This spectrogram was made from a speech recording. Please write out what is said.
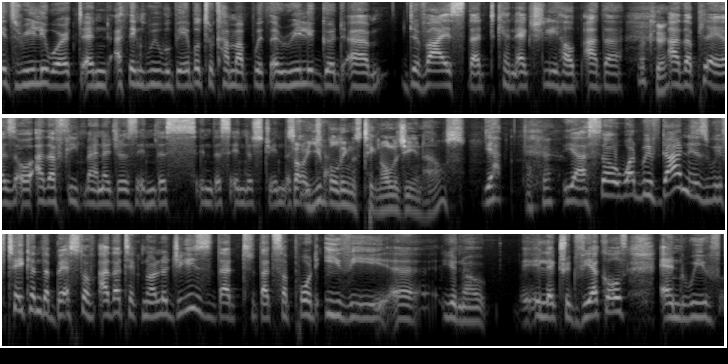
it's really worked. And I think we will be able to come up with a really good um, device that can actually help other okay. other players or other fleet managers in this in this industry in the so future. are you building this technology in house yeah okay yeah so what we've done is we've taken the best of other technologies that that support ev uh, you know electric vehicles and we've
